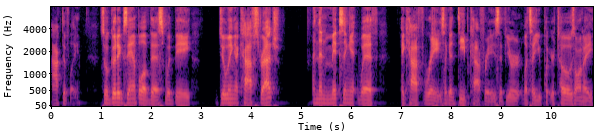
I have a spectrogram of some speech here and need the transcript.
actively. So, a good example of this would be doing a calf stretch and then mixing it with a calf raise, like a deep calf raise. If you're, let's say, you put your toes on a,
